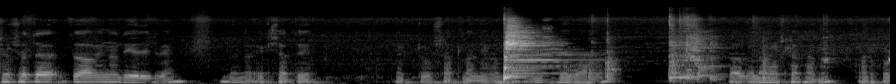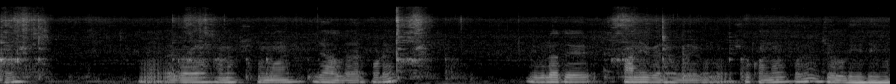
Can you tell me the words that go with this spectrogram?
এটার সাথে সোয়াবিনও দিয়ে যেন একসাথে একটু সাতলানি হবে। মিশবে ভালো। সোয়াবিনও মশলা খাবে তারপরে। আহ, এবারও অনেক সময় জাল দেওয়ার পরে এগুলোতে পানি বের হবে। এগুলো শুকানোর পরে জল দিয়ে দিব।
